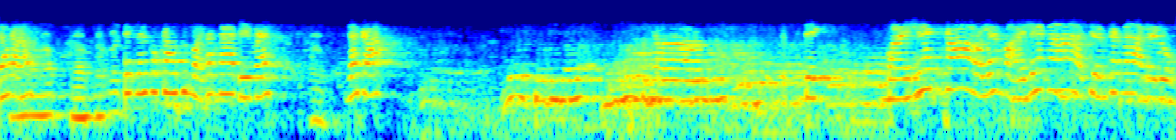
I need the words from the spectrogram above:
นะคะครับ ครับครับเด็กเล็กก็ก้าวขึ้นมาข้างหน้าดีไหมครับนะคะอ่าเด็กหมายเลขเก้าและหมายเลขห้าเชิญข้างหน้าเลยลูก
